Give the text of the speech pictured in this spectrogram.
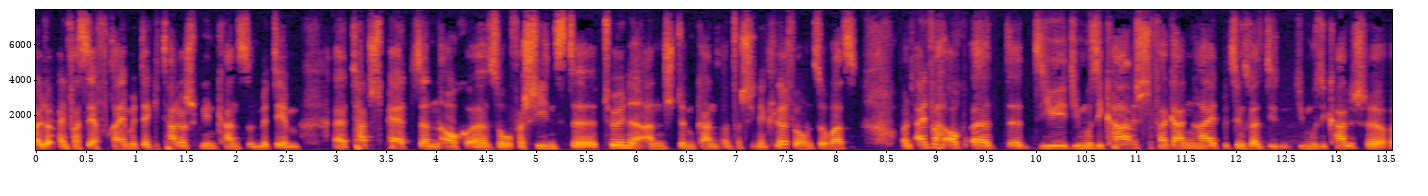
weil du einfach sehr frei mit der Gitarre spielen kannst und mit dem äh, Touchpad dann auch äh, so verschiedenste Töne anstimmen kannst und verschiedene Griffe und sowas. Und einfach auch äh, die, die musikalische Vergangenheit beziehungsweise die, die musikalische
